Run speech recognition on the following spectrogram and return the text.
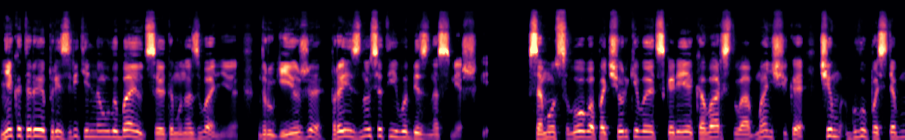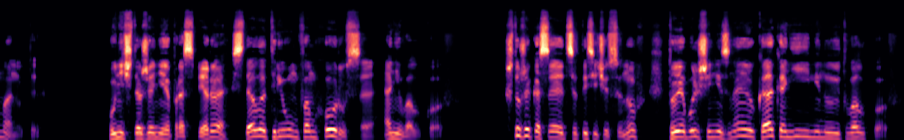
Некоторые презрительно улыбаются этому названию, другие же произносят его без насмешки. Само слово подчеркивает скорее коварство обманщика, чем глупость обманутых. Уничтожение Проспера стало триумфом Хоруса, а не волков. Что же касается тысячи сынов, то я больше не знаю, как они именуют волков.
